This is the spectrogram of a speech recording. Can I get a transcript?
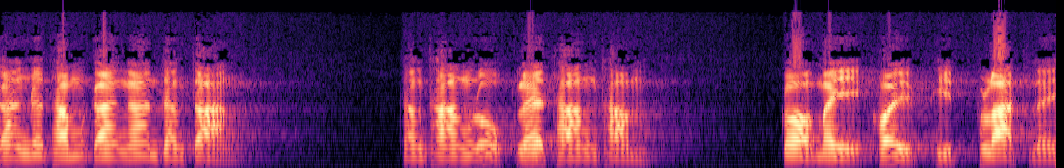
การกระทำการงานต่าง ๆ ทางทางโลกและทางธรรม ก็ไม่ค่อยผิดพลาดเลย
